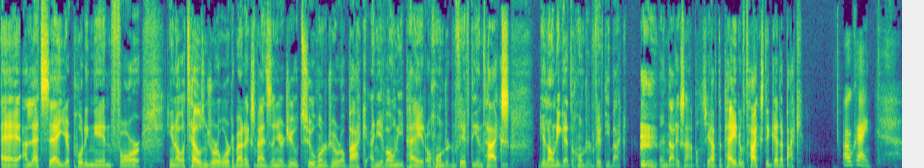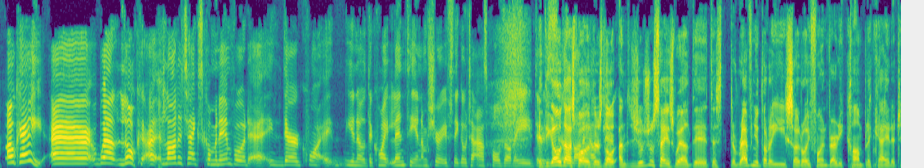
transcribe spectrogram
Uh, and let's say you're putting in for, you know, a thousand euro worth of medical expenses and you're due 200 euro back and you've only paid 150 in tax, you'll only get the 150 back in that example. So, you have to pay the tax to get it back. Okay. Okay. Uh, well, look, a lot of texts coming in, but uh, they're quite, you know, they're quite lengthy. And I'm sure if they go to askpaul.ie, If you go to lot of Ask Paul, help there's there. loads. And the judge will say as well, the, the, the revenue.ie side I find very complicated.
